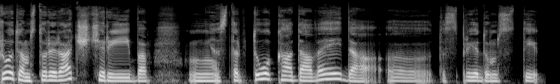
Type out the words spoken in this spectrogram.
Protams, tur ir atšķirība mm, starp to, kādā veidā uh, tas spriedums tiek.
